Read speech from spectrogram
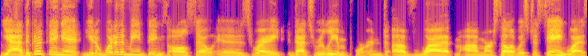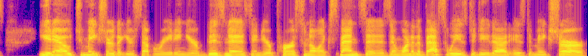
yeah, the good thing is, you know, one of the main things also is, right, that's really important of what uh, Marcela was just saying was, you know, to make sure that you're separating your business and your personal expenses. And one of the best ways to do that is to make sure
